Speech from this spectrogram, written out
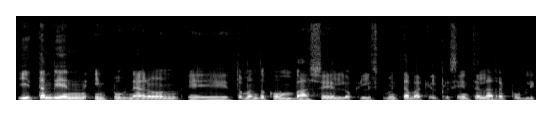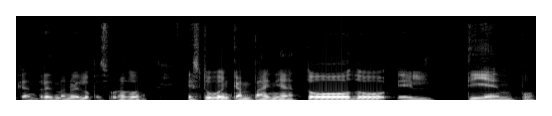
Y también impugnaron, eh, tomando como base lo que les comentaba, que el presidente de la República, Andrés Manuel López Obrador, estuvo en campaña todo el tiempo.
